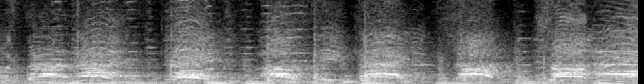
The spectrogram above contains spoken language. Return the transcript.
Said. A-A-O-C-K, shock, shock,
